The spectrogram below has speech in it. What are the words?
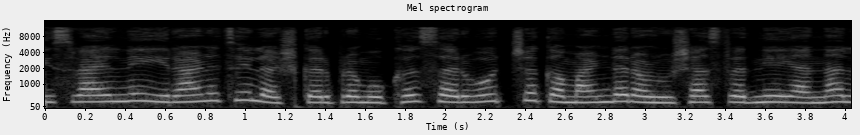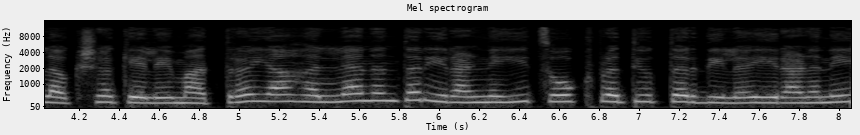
इस्रायलने इराणचे लष्कर प्रमुख सर्वोच्च कमांडर अणुशास्त्रज्ञ यांना लक्ष्य केले. मात्र या हल्ल्यानंतर इराणनेही चोख प्रत्युत्तर दिलं. इराणने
